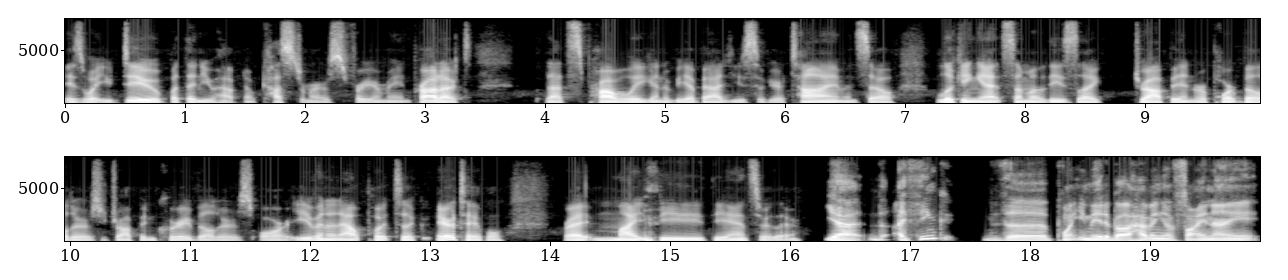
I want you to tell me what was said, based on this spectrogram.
is what you do but then you have no customers for your main product that's probably going to be a bad use of your time and so looking at some of these like drop in report builders or drop in query builders or even an output to airtable right might be the answer there yeah i think the point you made about having a finite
